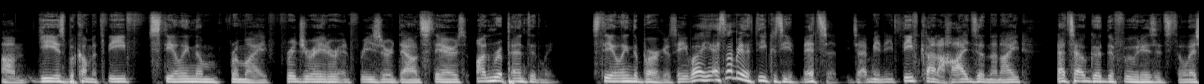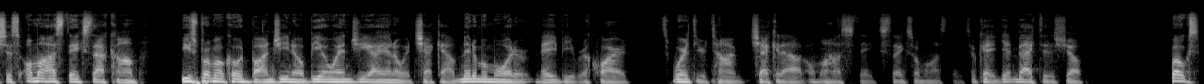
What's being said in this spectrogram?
Um, Guy has become a thief, stealing them from my refrigerator and freezer downstairs unrepentantly, stealing the burgers. He, well, it's not really a thief because he admits it. I mean, the thief kind of hides in the night. That's how good the food is. It's delicious. OmahaSteaks.com. Use promo code Bongino, B O N G I N O at checkout. Minimum order may be required. It's worth your time. Check it out. Omaha Steaks. Thanks, Omaha Steaks. Okay, getting back to the show. Folks,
